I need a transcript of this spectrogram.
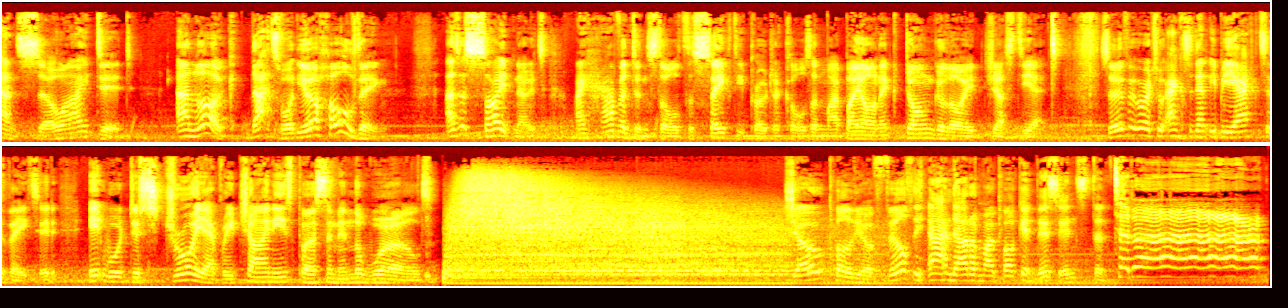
And so I did. And look, that's what you're holding. As a side note, I haven't installed the safety protocols on my bionic dongoloid just yet. So if it were to accidentally be activated, it would destroy every Chinese person in the world. Joe, pull your filthy hand out of my pocket this instant. Ta-da!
